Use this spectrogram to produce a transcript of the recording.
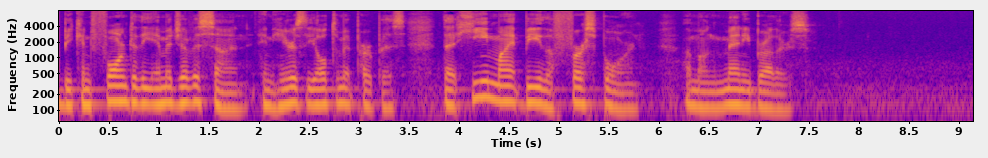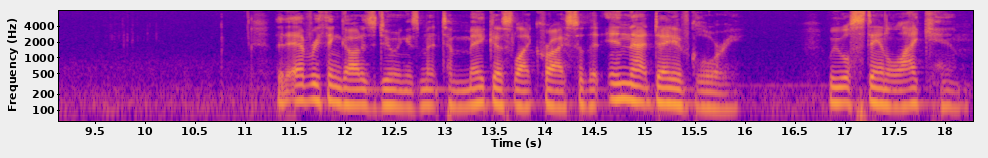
be conformed to the image of his son. And here's the ultimate purpose that he might be the firstborn among many brothers. That everything God is doing is meant to make us like Christ, so that in that day of glory, we will stand like him,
